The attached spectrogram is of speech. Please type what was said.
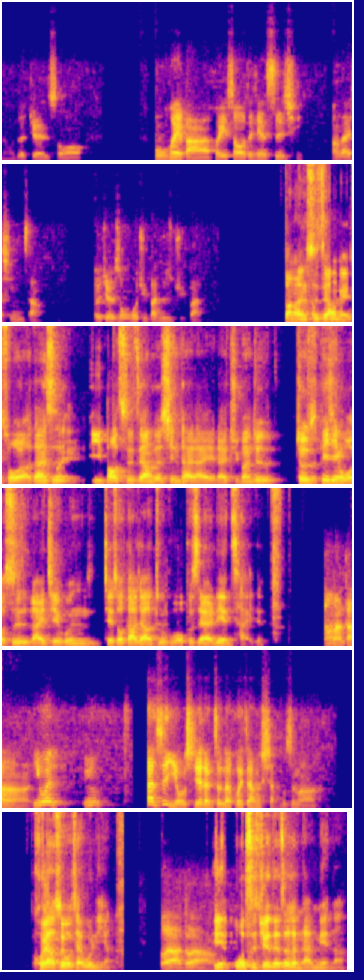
呢，我就觉得说，不会把回收这件事情放在心上，就觉得说我举办就是举办。当然是这样，没错了。但是以抱持这样的心态来来举办，就是就是，毕竟我是来结婚，接受大家的祝福，我不是来敛财的。当然，当然，因为因为，但是有些人真的会这样想，不是吗？会啊，所以我才问你啊。对啊，对啊，因为我是觉得这很难免啊。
